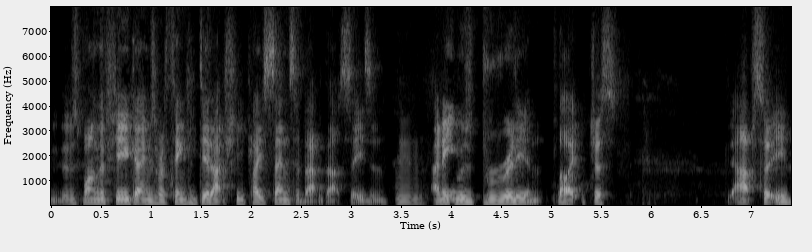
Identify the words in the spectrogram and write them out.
it was one of the few games where I think he did actually play centre back that season, Hmm. and he was brilliant. Like just absolutely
